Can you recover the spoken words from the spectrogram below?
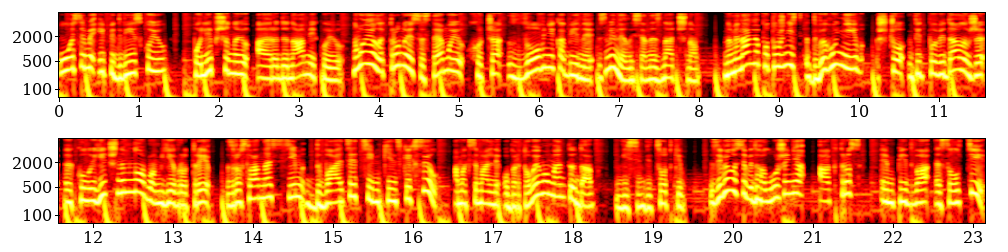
осями і підвіскою, поліпшеною аеродинамікою, новою електронною системою, хоча зовні кабіни змінилися незначно. Номінальна потужність двигунів, що відповідали вже екологічним нормам Євро 3 зросла на 7,27 кінських сил, а максимальний обертовий момент додав 8%. З'явилося відгалуження Actros MP2 SLT,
